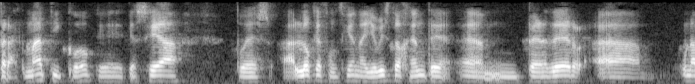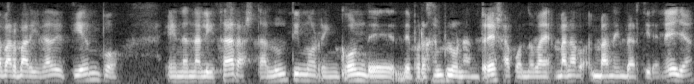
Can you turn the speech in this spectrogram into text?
pragmático, que, sea pues lo que funciona. Yo he visto gente em, perder una barbaridad de tiempo en analizar hasta el último rincón de, por ejemplo, una empresa cuando van a, van a invertir en ella.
